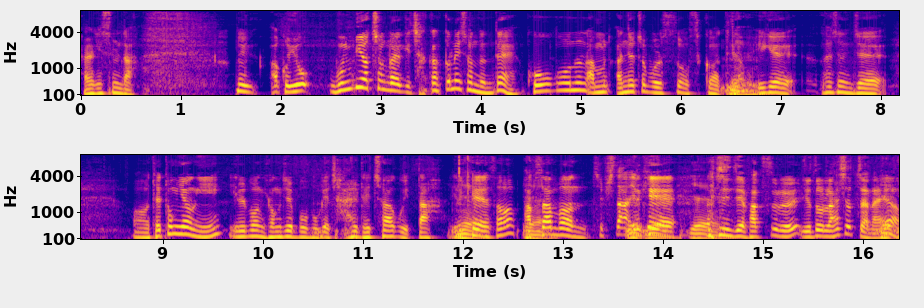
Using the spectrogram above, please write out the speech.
알겠습니다. 근데 아까 요 문비어천가 얘기 잠깐 꺼내셨는데 그거는 안, 안 여쭤볼 수 없을 것 같아요. 네. 이게 사실 이제 어, 대통령이 일본 경제 보복에 잘 대처하고 있다. 이렇게 예. 해서 박수 예. 한번 칩시다. 예, 이렇게 예, 예. 사실 이제 박수를 유도를 하셨잖아요.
